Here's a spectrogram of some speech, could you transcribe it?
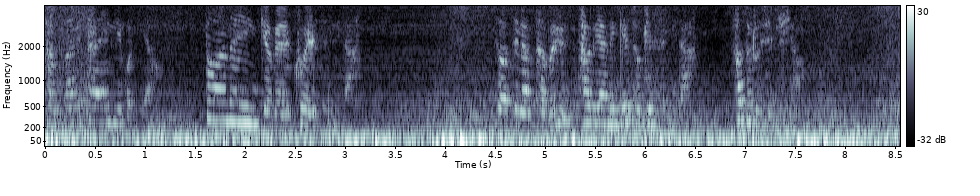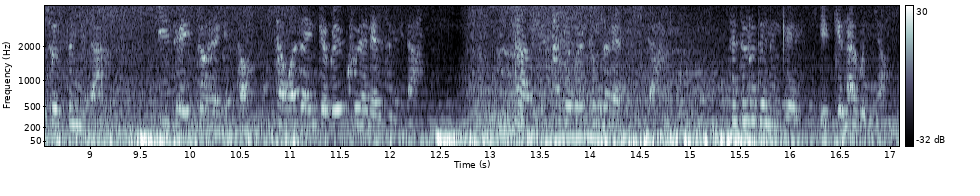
정말 다행이군요. 또 하나의 인격을 구했습니다. 저 진압탑을 처리하는 게 좋겠습니다. 서두르십시오. 좋습니다. 이 데이터 핵에서 정화자 인격을 구해냈습니다. 탑이 사격을 중단했습니다. 제대로 되는 게 있긴 하군요.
